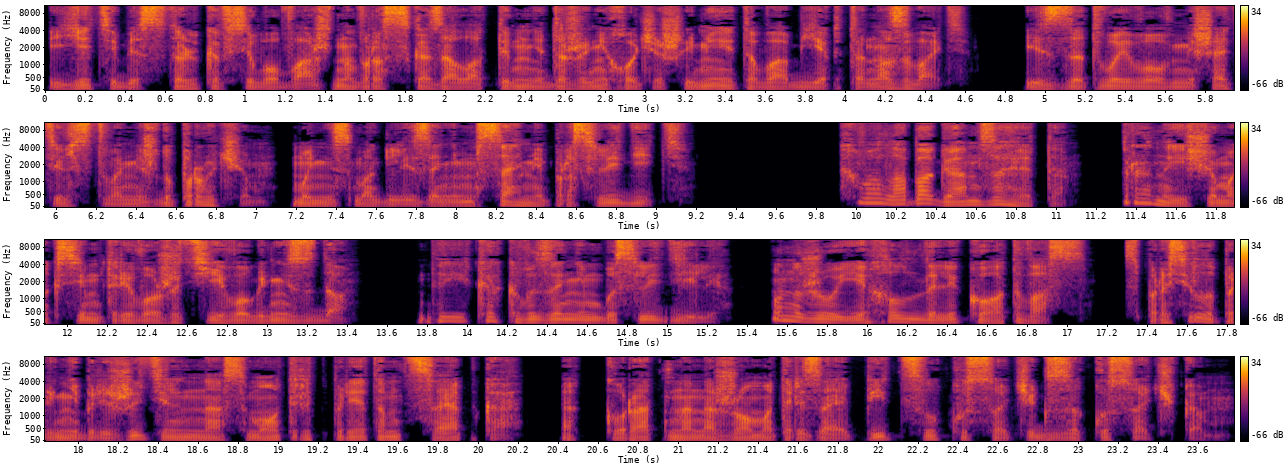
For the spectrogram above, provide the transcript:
Я тебе столько всего важного рассказал, а ты мне даже не хочешь имя этого объекта назвать. Из-за твоего вмешательства, между прочим, мы не смогли за ним сами проследить». «Хвала богам за это. Рано еще Максим тревожить его гнездо. Да и как вы за ним бы следили? Он уже уехал далеко от вас». Спросила пренебрежительно, смотрит при этом цепко, аккуратно ножом отрезая пиццу кусочек за кусочком.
